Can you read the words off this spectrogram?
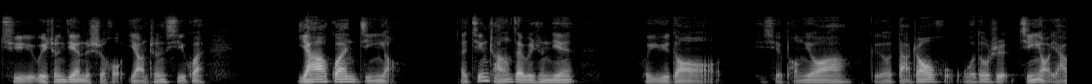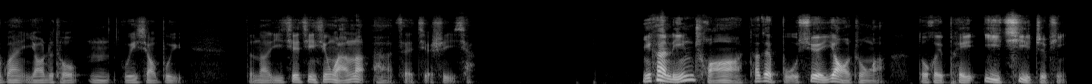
去卫生间的时候，养成习惯，牙关紧咬。那经常在卫生间会遇到。一些朋友啊，给我打招呼，我都是紧咬牙关，摇着头，嗯，微笑不语。等到一切进行完了啊，再解释一下。你看临床啊，它在补血药中啊，都会配益气之品，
